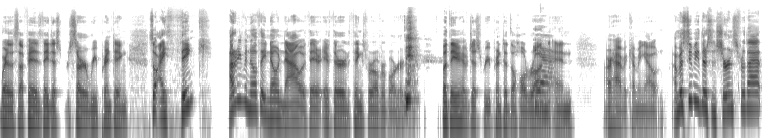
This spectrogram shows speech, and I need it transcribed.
where the stuff is. They just started reprinting. So I think I don't even know if they know now if they're if their things were overboard or not. But they have just reprinted the whole run Yeah. and are have it coming out. I'm assuming there's insurance for that.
